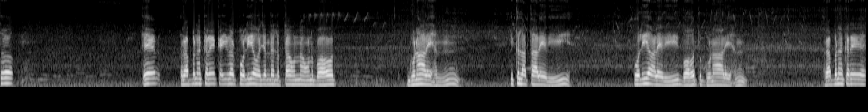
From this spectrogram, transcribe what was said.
ਸੋ, ਫਿਰ ਰੱਬ ਨਾ ਕਰੇ, ਕਈ ਵਾਰ ਪੋਲੀਓ ਹੋ ਜਾਂਦਾ, ਲੱਤਾਂ ਹੁਣ ਨਾ ਹੁਣ ਬਹੁਤ ਗੁਣਾ ਵਾਲੇ ਹਨ। ਇੱਕ ਲੱਤ ਵਾਲੇ ਵੀ। ਪੋਲੀ ਵਾਲੇ ਵੀ ਬਹੁਤ ਗੁਣਾ ਵਾਲੇ ਹਨ। ਰੱਬ ਨਾ ਕਰੇ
